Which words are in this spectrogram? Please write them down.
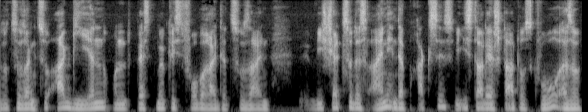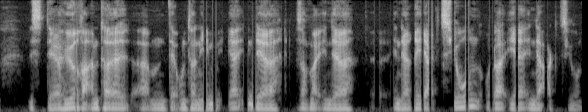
sozusagen zu agieren und bestmöglichst vorbereitet zu sein. Wie schätzt du das ein in der Praxis? Wie ist da der Status quo? Also ist der höhere Anteil ähm, der Unternehmen eher in der, sag mal, in der, in der Reaktion oder eher in der Aktion?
